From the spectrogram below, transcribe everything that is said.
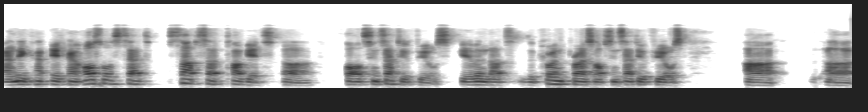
And it can, it can also set subset targets uh, for synthetic fuels, given that the current price of synthetic fuels are uh,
